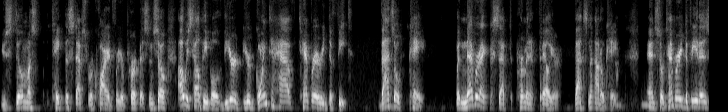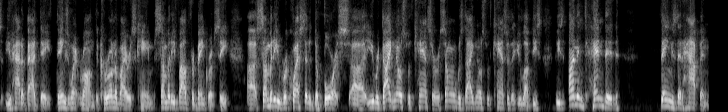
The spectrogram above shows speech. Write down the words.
You still must take the steps required for your purpose. And so I always tell people you're you're going to have temporary defeat. That's okay. But never accept permanent failure. That's not okay. And so temporary defeat is you had a bad day. Things went wrong. The coronavirus came. Somebody filed for bankruptcy. Uh, somebody requested a divorce. Uh, you were diagnosed with cancer, or someone was diagnosed with cancer that you love. These these unintended things that happen.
